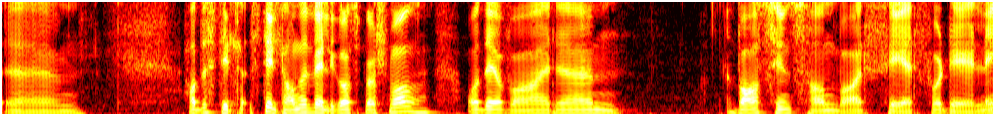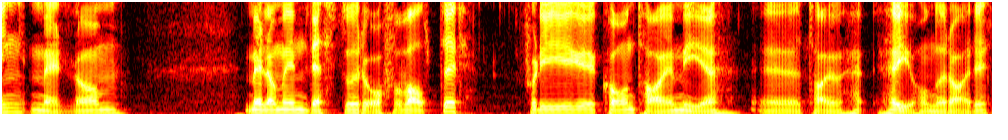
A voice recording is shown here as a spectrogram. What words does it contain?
eh, hadde stilt, stilt han et veldig godt spørsmål, og det var eh, Hva syns han var fair fordeling mellom, mellom investor og forvalter? Fordi Cohen tar jo mye, tar jo høye honorarer.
